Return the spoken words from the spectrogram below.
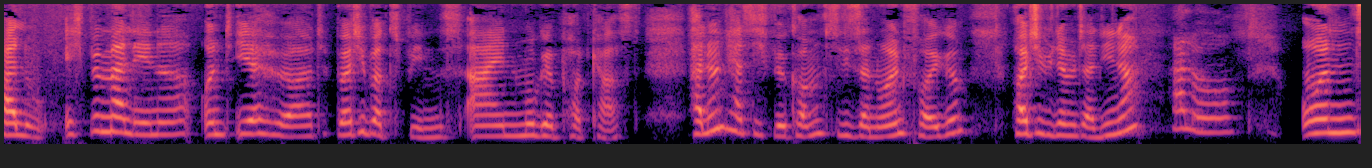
Hallo, ich bin Marlene und ihr hört Bertie Bots Beans, ein Muggel-Podcast. Hallo und herzlich willkommen zu dieser neuen Folge. Heute wieder mit Alina. Hallo. Und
